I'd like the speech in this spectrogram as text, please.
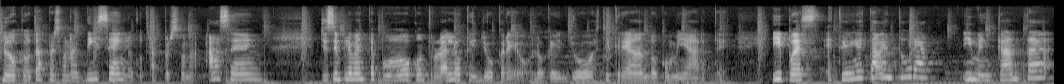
lo que otras personas dicen, lo que otras personas hacen. Yo simplemente puedo controlar lo que yo creo, lo que yo estoy creando con mi arte. Y pues estoy en esta aventura y me encanta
